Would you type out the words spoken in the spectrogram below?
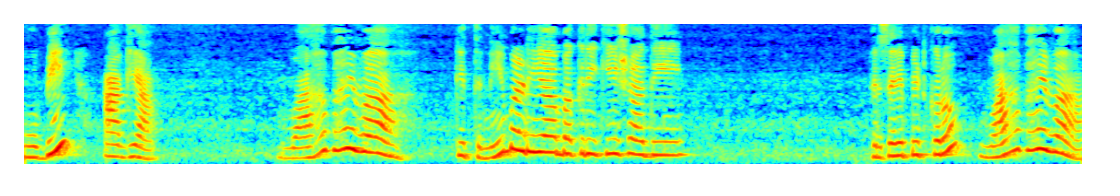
वो भी आ गया। वाह भाई वाह, कितनी बढ़िया बकरी की शादी। फिर से रिपीट करो, वाह भाई वाह,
